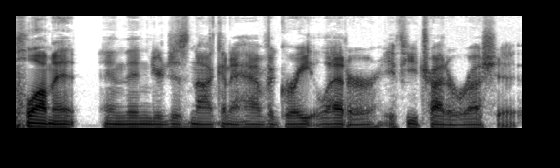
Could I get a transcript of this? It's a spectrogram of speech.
plummet and then you're just not to have a great letter if you try to rush it.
